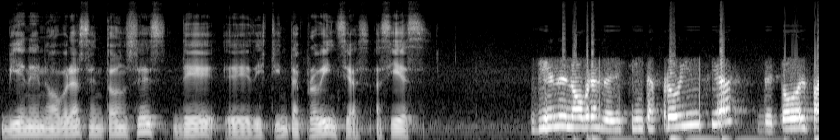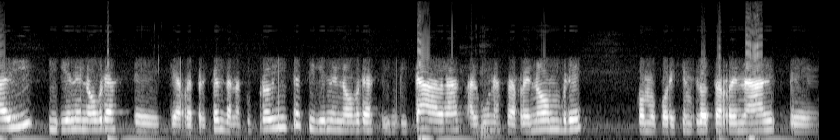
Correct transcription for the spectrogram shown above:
vienen obras entonces de eh, distintas provincias, así es. Vienen obras de distintas provincias, de todo el país, y vienen obras eh, que representan a sus provincias, y vienen obras invitadas, algunas de renombre, como por ejemplo Terrenal de,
